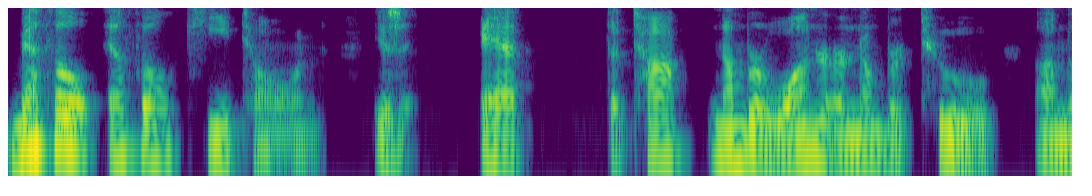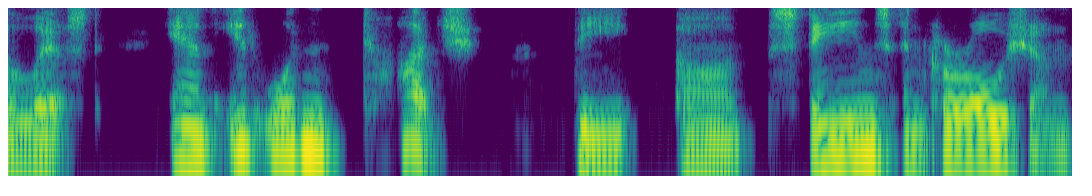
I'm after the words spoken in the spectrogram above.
Methyl ethyl ketone is at the top number one or number two on the list, and it wouldn't touch the uh, stains and corrosion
